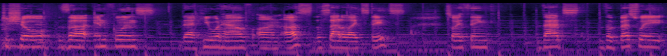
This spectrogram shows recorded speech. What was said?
to show the influence that he would have on us, the satellite states. So I think that's the best way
